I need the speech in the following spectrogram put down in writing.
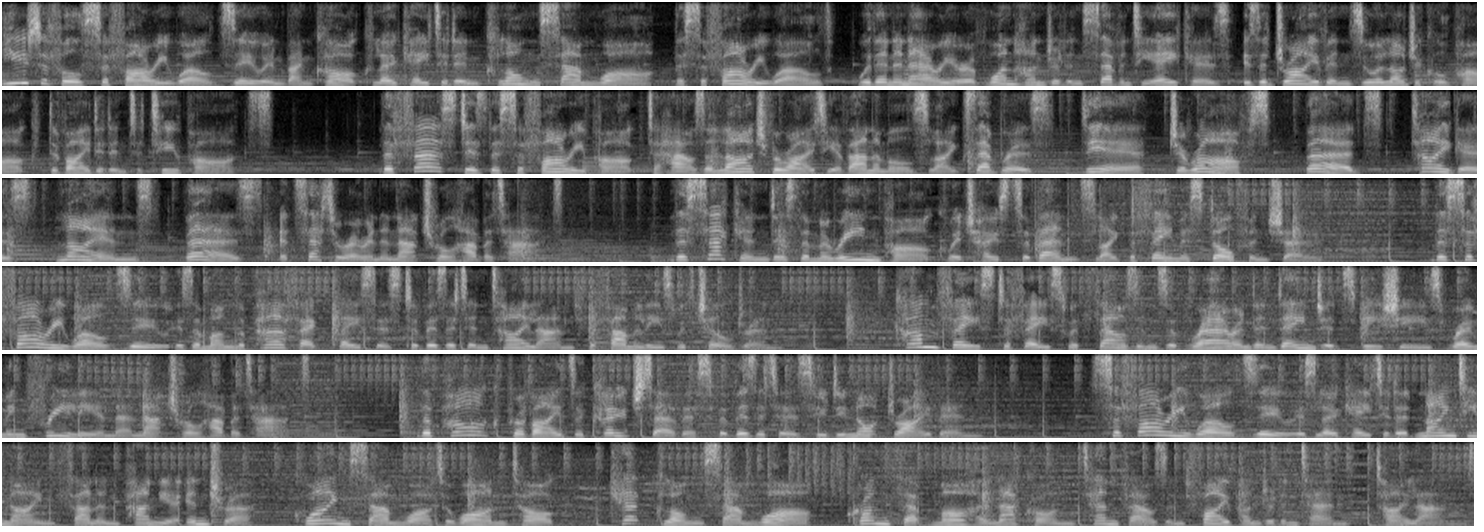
Beautiful Safari World Zoo in Bangkok located in Khlong Sam Wa, the Safari World, within an area of 170 acres, is a drive-in zoological park divided into two parts. The first is the Safari Park to house a large variety of animals like zebras, deer, giraffes, birds, tigers, lions, bears, etc. in a natural habitat. The second is the Marine Park which hosts events like the famous dolphin show. The Safari World Zoo is among the perfect places to visit in Thailand for families with children. Come face to face with thousands of rare and endangered species roaming freely in their natural habitat. The park provides a coach service for visitors who do not drive in. Safari World Zoo is located at 99 Thanon Panya Intra, Khwaeng Sam Wa Tawan Tok, Khet Khlong Sam Wa, Krung Thep Maha Nakhon 10510, Thailand.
